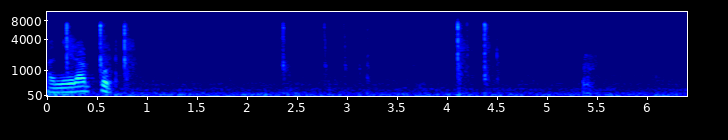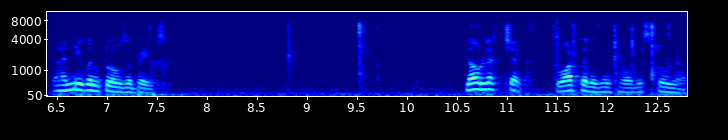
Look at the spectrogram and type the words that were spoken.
and a dot put. And you can close the brace now let's check what's the result for this program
